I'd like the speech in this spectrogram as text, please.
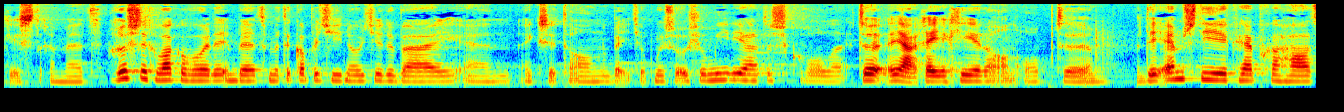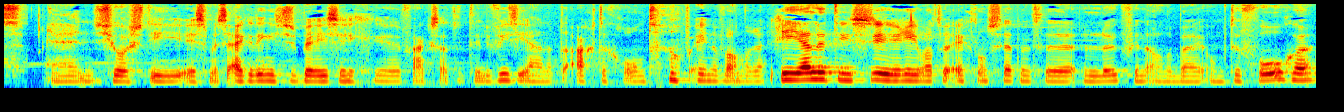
gisteren met rustig wakker worden in bed met een cappuccinootje erbij. En ik zit dan een beetje op mijn social media te scrollen. Te, ja, reageer dan op de DM's die ik heb gehad. En Jos die is met zijn eigen dingetjes bezig. Uh, vaak staat de televisie aan op de achtergrond op een of andere reality-serie. Wat we echt ontzettend uh, leuk vinden allebei om te volgen.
